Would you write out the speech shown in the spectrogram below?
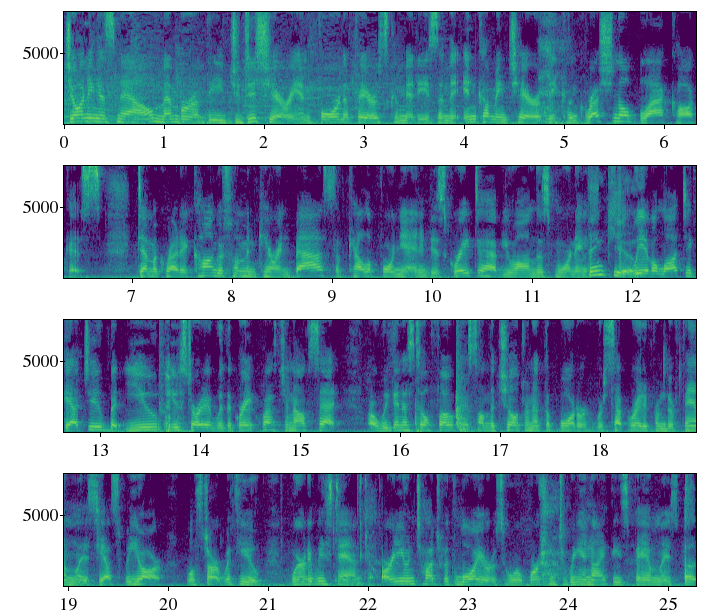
Joining us now, member of the Judiciary and Foreign Affairs Committees and the incoming chair of the Congressional Black Caucus, Democratic Congresswoman Karen Bass of California, and it is great to have you on this morning. Thank you. We have a lot to get to, but you, you started with a great question offset. Are we going to still focus on the children at the border who were separated from their families? Yes, we are. We'll start with you. Where do we stand? Are you in touch with lawyers who are working to reunite these families? Uh,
